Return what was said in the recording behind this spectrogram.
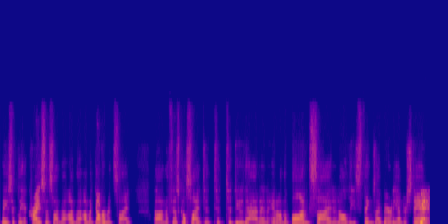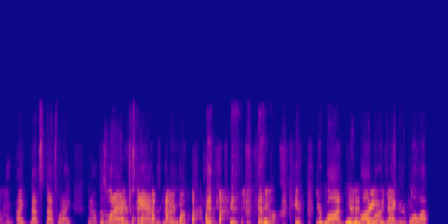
basically a crisis on the on the on the government side on the fiscal side to to to do that and and on the bond side and all these things I barely understand. Yeah. I, I, that's that's what I you know this is what I understand is you know you know, you know your, your bond this your is bond great. market we dig- is going to blow up.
